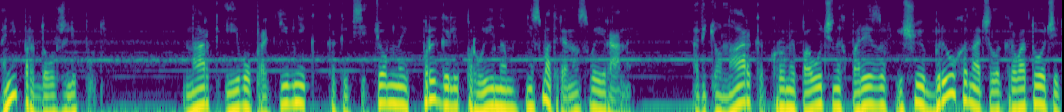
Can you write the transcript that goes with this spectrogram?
они продолжили путь. Нарк и его противник, как и все темные, прыгали по руинам, несмотря на свои раны. А ведь у Нарка, кроме полученных порезов, еще и брюхо начало кровоточить,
